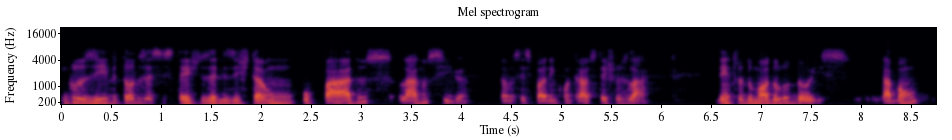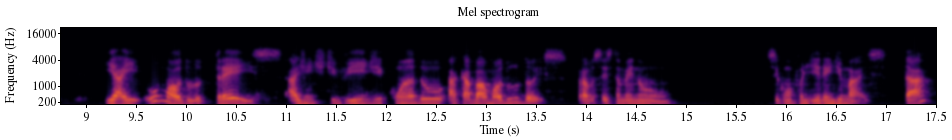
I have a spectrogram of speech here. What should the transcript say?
Inclusive, todos esses textos eles estão upados lá no Siga. Então vocês podem encontrar os textos lá, dentro do módulo 2, tá bom? E aí, o módulo 3, a gente divide quando acabar o módulo 2, para vocês também não se confundirem demais, tá?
